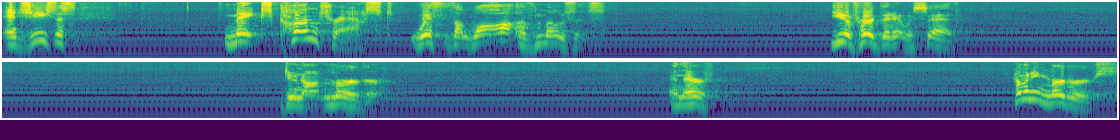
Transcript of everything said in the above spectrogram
and Jesus makes contrast with the law of Moses. You have heard that it was said, Do not murder. And there, how many murderers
